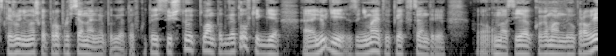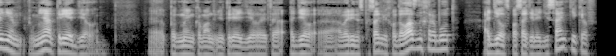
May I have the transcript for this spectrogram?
скажу немножко про профессиональную подготовку. То есть существует план подготовки, где э, люди занимают, вот как в центре у нас, я командное управление, у меня три отдела. Э, под моим командованием три отдела. Это отдел аварийно-спасательных водолазных работ, отдел спасателей-десантников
